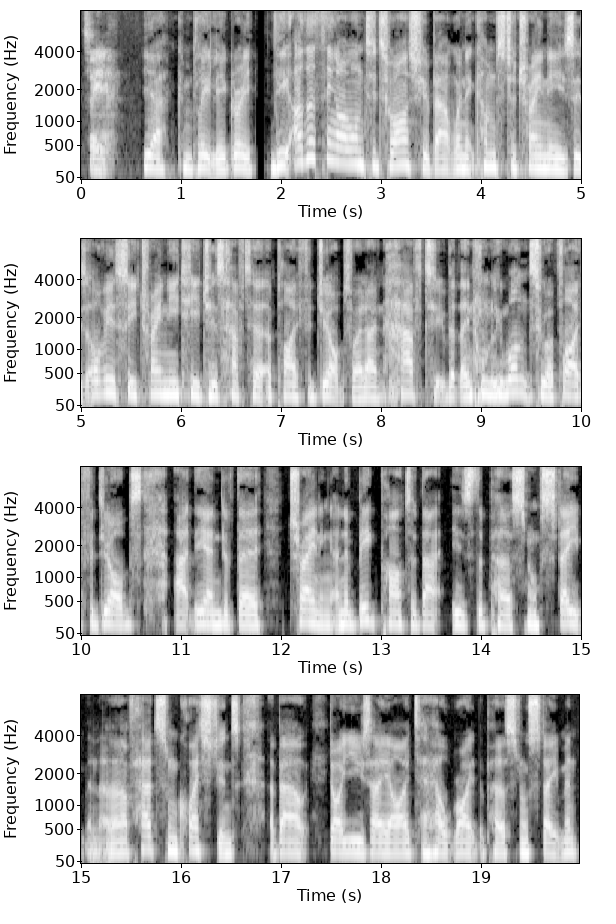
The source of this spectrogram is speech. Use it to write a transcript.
So, yeah, yeah, completely agree. The other thing I wanted to ask you about when it comes to trainees is obviously trainee teachers have to apply for jobs. Well, I don't have to, but they normally want to apply for jobs at the end of their training. And a big part of that is the personal statement. And I've had some questions about do I use AI to help write the personal statement?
